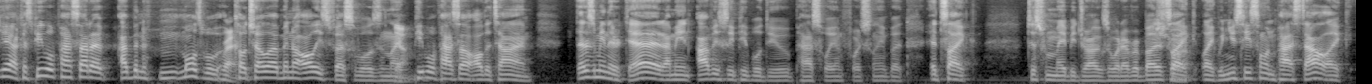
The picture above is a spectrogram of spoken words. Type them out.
yeah, because people pass out at I've been to multiple Right. Coachella. I've been to all these festivals, and like Yeah. people pass out all the time. That doesn't mean they're dead. I mean, obviously people do pass away, unfortunately, but it's like just from maybe drugs or whatever. But it's Sure. like like when you see someone passed out, like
